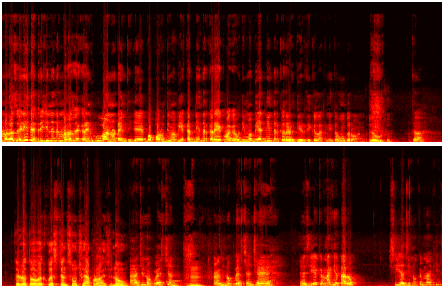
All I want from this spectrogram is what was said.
નીંદરમાં રસોઈ નહીં થાય ત્રીજી નીંદરમાં રસોઈ કરીને હુવાનો ટાઈમ થઈ જાય. બપોર સુધીમાં બી એક જ નિંદર કરે એક વાગ્યા સુધીમાં બે જ નિંદર કરે અડધી અડધી કલાકની. તો શું કરવાનું? એવું છે. તો? ચલો તો હવે ક્વેશ્ચન શું છે આપણો આજનો? આજનો ક્વેશ્ચન હમ. આજનો ક્વેશ્ચન છે હેસી કર નાખીએ તારો? સિયાજીનો કર નાખીએ?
